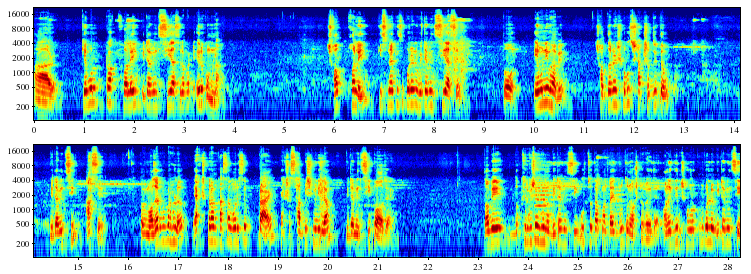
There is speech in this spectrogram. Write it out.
আর কেবল টক ফলেই ভিটামিন সি আছে, ব্যাপারটা এরকম না। সব ফলেই কিছু না কিছু পরিমাণে ভিটামিন সি আছে। তো এমনিভাবে সব ধরনের সবুজ শাকসবজিতেও ভিটামিন সি আছে। তবে মজার ব্যাপার হলো একশো গ্রাম কাঁচা মরিচে প্রায় একশো ছাব্বিশ মিলিগ্রাম ভিটামিন সি পাওয়া যায়। তবে দুঃখের বিষয় হলো ভিটামিন সি উচ্চ তাপমাত্রায় দ্রুত নষ্ট হয়ে যায়। অনেকদিন সংরক্ষণ করলেও ভিটামিন সি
